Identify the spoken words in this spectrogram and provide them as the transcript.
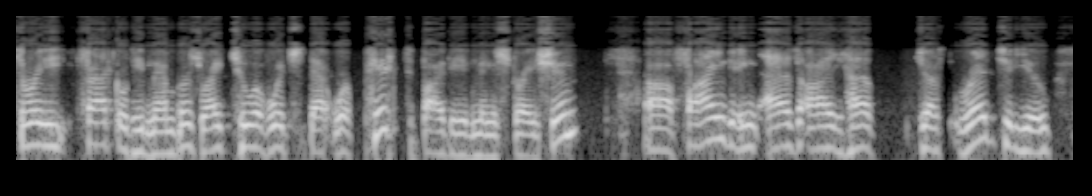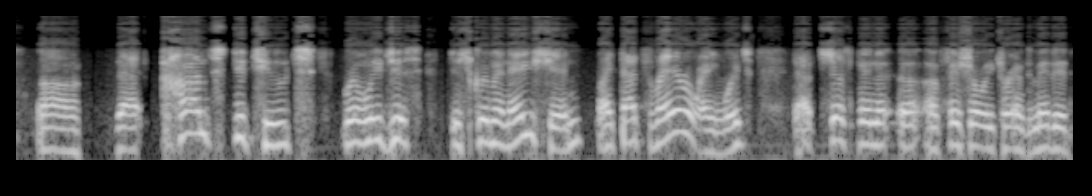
three faculty members, right? Two of which that were picked by the administration, uh, finding, as I have just read to you, that constitutes religious discrimination, right? That's their language. That's just been uh, officially transmitted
